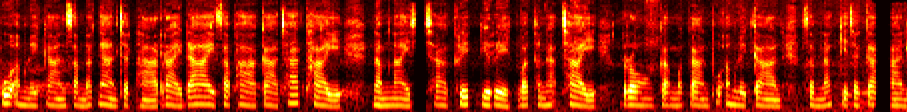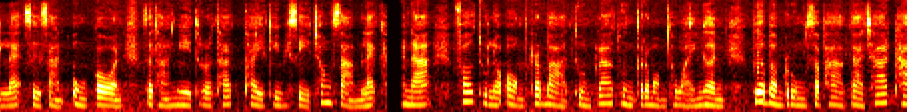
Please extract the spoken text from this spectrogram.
ผู้อำนวยการสำนักงานจัดหารายได้สภากาชาติไทยนำนายชาคริตดิเรกวัฒนชัย รองกรรมการผู้อำนวยการสำนักกิจการและสื่อสารองค์กร สถานีโทรทัศน์ไทยทีวีสีช่อง 3 และคณะเฝ้าทูลละอองพระบาททูลเกล้าทูลกระหม่อมถวายเงิน เพื่อบำรุงสภากาชาติไท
